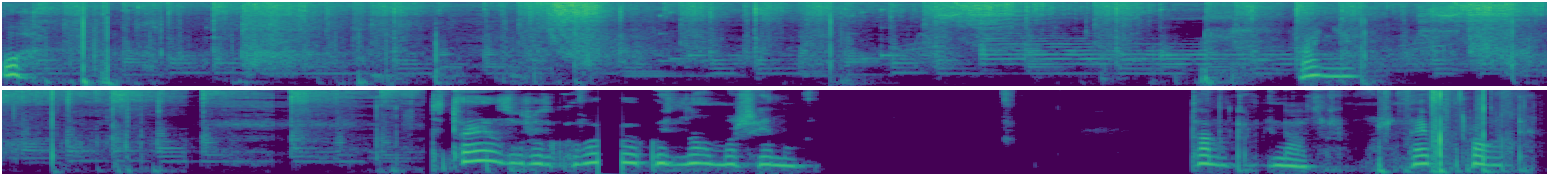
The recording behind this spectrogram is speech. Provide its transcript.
О! А ні. Та я зрозумів якусь нову машину. Танк-комбінатор. Може, дай попробувати.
